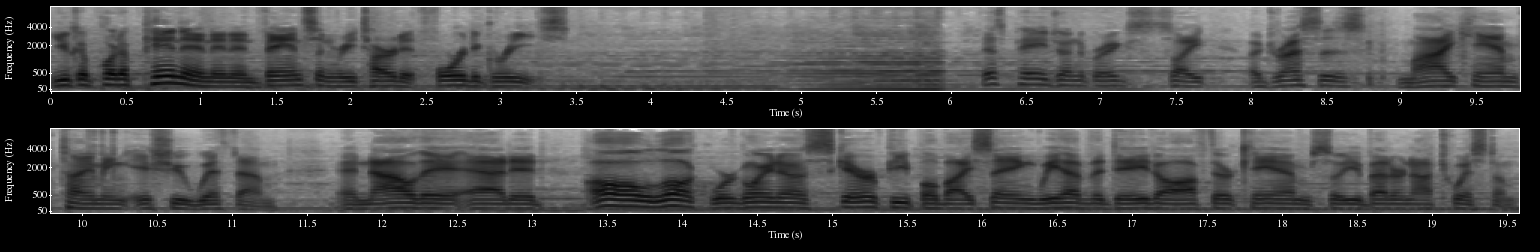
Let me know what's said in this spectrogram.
you can put a pin in and advance and retard it 4 degrees. This page on the Briggs site addresses my cam timing issue with them. And now they added oh, look, we're going to scare people by saying we have the data off their cams, so you better not twist them.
